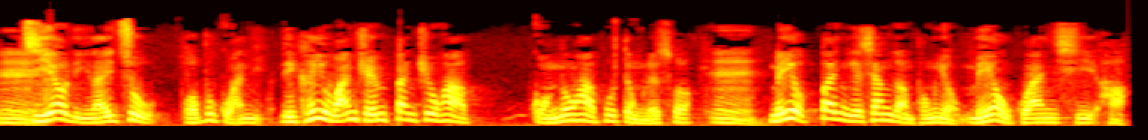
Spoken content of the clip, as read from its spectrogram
嗯，只要你来住，我不管你，你可以完全半句话。广东话不懂的说，嗯，没有半个香港朋友没有关系哈。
